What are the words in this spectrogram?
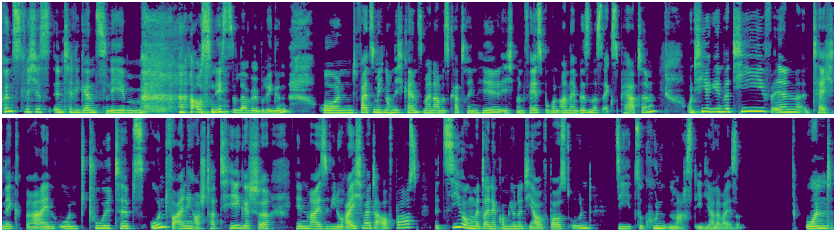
künstliches Intelligenzleben aufs nächste Level bringen. Und falls du mich noch nicht kennst, mein Name ist Katrin Hill. Ich bin Facebook- und Online-Business-Expertin. Und hier gehen wir tief in Technik rein und Tooltips und vor allen Dingen auch strategische Hinweise, wie du Reichweite aufbaust, Beziehungen mit deiner Community aufbaust und sie zu Kunden machst, idealerweise. Und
